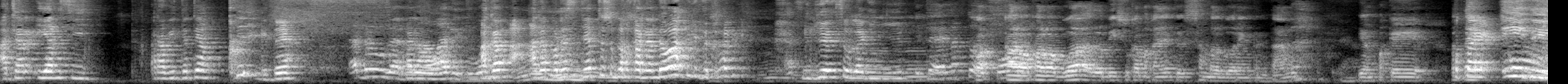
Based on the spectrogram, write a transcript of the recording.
Acar yang si rawitnya tuh yang gitu ya. Aduh, gak ada lawan itu. agak agak pedasnya tuh sebelah kanan doang gitu kan. Gigi yang sebelah gigi. Itu enak tuh kalau kalau gua lebih suka makannya ke sambal goreng kentang yang pakai Pete. ini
